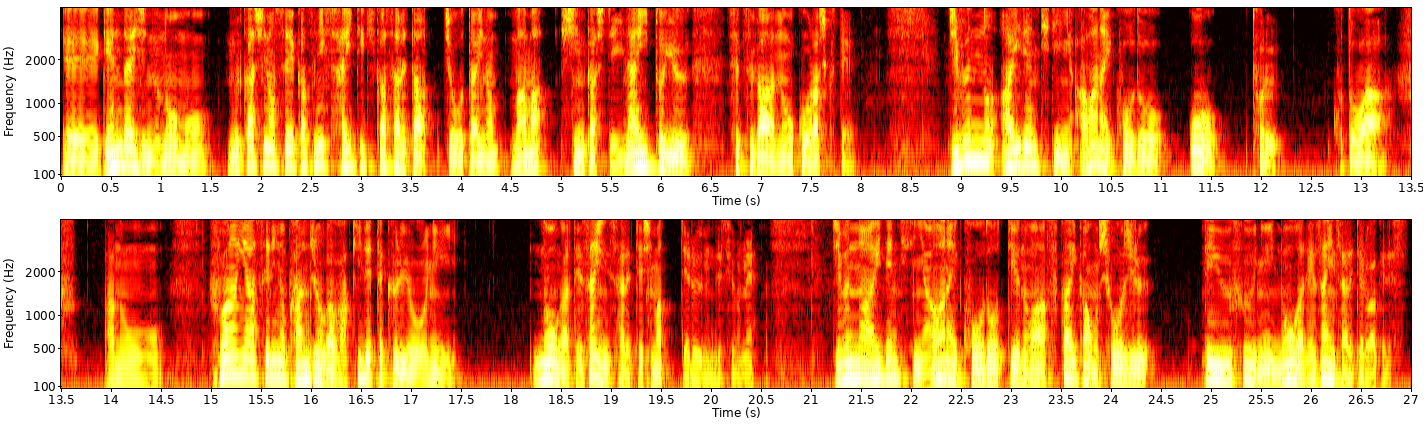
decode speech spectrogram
えー現代人の脳も昔の生活に最適化された状態のまま進化していないという説が濃厚らしくて自分のアイデンティティに合わない行動を取ることはあのー不安や焦りの感情が湧き出てくるように脳がデザインされてしまってるんですよね。自分のアイデンティティに合わない行動っていうのは不快感を生じるっていう風に脳がデザインされてるわけです。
